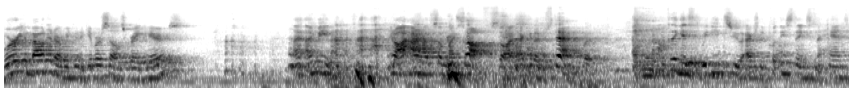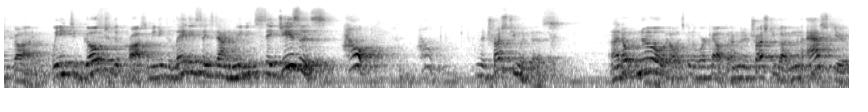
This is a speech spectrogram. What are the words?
worry about it? Are we going to give ourselves gray hairs? I, I mean, you know, I, I, have some myself, so I, I can understand. But the thing is, we need to actually put these things in the hands of God. We need to go to the cross, and we need to lay these things down, and we need to say, Jesus, help, help. I'm going to trust you with this. And I don't know how it's going to work out, but I'm going to trust you, God. I'm going to ask you.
